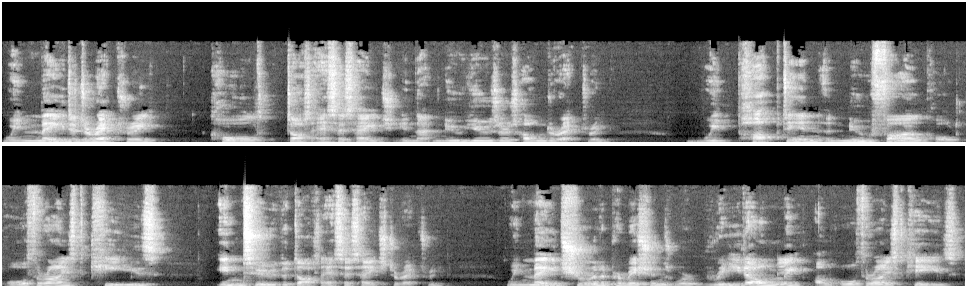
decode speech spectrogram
we made a directory called .ssh in that new user's home directory. We popped in a new file called authorized keys into the .ssh directory. We made sure the permissions were read-only on authorized keys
